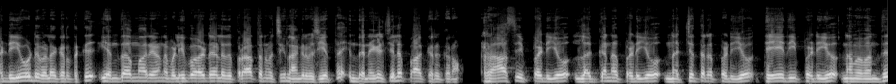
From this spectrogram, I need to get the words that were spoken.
அடியோடு விலகிறதுக்கு எந்த மாதிரியான வழிபாடு அல்லது பிரார்த்தனை வச்சுக்கலாங்கிற விஷயத்தை இந்த நிகழ்ச்சியில் பார்க்க இருக்கிறோம். ராசிப்படியோ இலக்கணப்படியோ நட்சத்திரப்படியோ தேதிப்படியோ நம்ம வந்து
